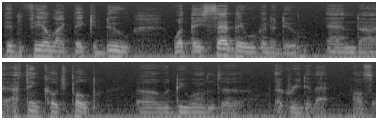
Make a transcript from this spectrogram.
didn't feel like they could do what they said they were going to do. And uh, I think Coach Pope uh, would be willing to agree to that also.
